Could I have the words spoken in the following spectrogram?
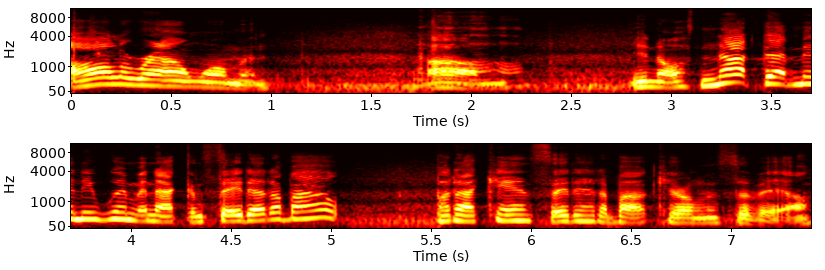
all-around woman. Um, Oh, you know, it's not that many women I can say that about, but I can say that about Carolyn Savelle.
